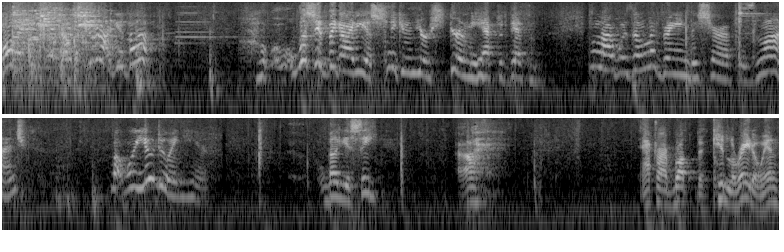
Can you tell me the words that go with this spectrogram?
Oh, should I give up? What's your big idea sneaking in here scaring me half to death? Well, I was only bringing the sheriff his lunch. What were you doing here? Well, you see, uh, after I brought the kid Laredo in,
